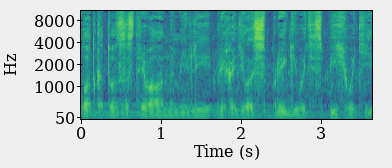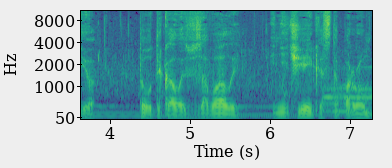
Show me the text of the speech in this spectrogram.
Лодка то застревала на мели, приходилось спрыгивать и спихивать ее, то утыкалась в завалы, и Ничейка с топором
